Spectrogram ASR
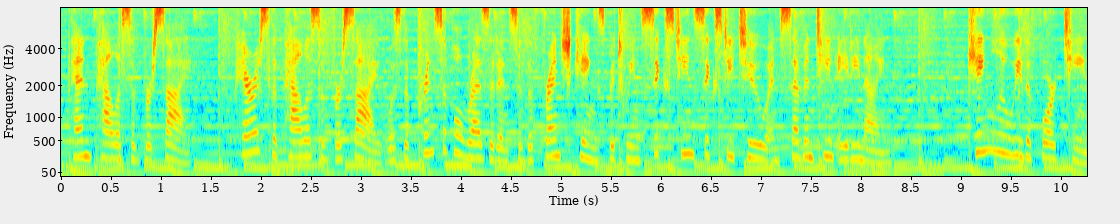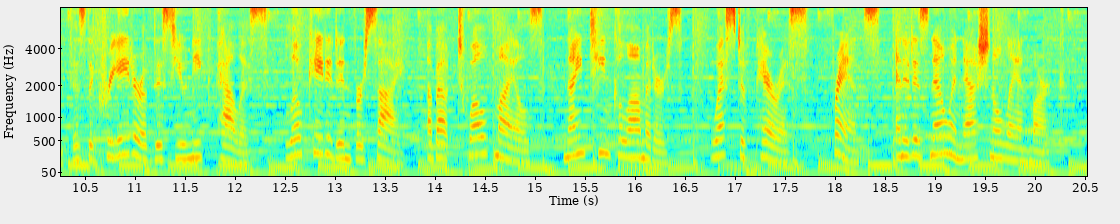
Penn Palace of Versailles Paris The Palace of Versailles was the principal residence of the French kings between 1662 and 1789. King Louis XIV is the creator of this unique palace, located in Versailles, about 12 miles, 19 kilometers, west of Paris, France, and it is now a national landmark.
